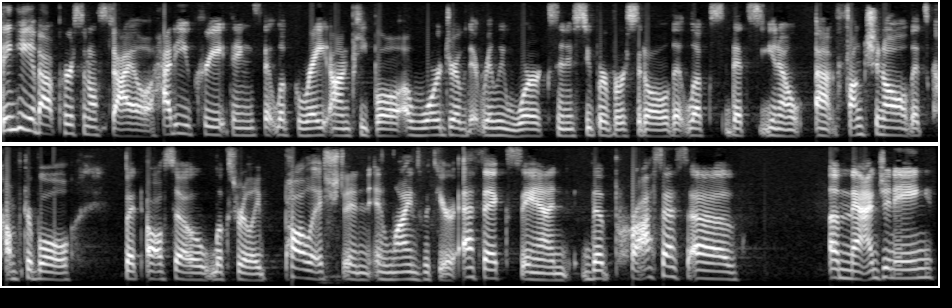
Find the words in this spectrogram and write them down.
Thinking about personal style, how do you create things that look great on people? A wardrobe that really works and is super versatile, that looks that's you know uh, functional, that's comfortable, but also looks really polished and aligns with your ethics. And the process of imagining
